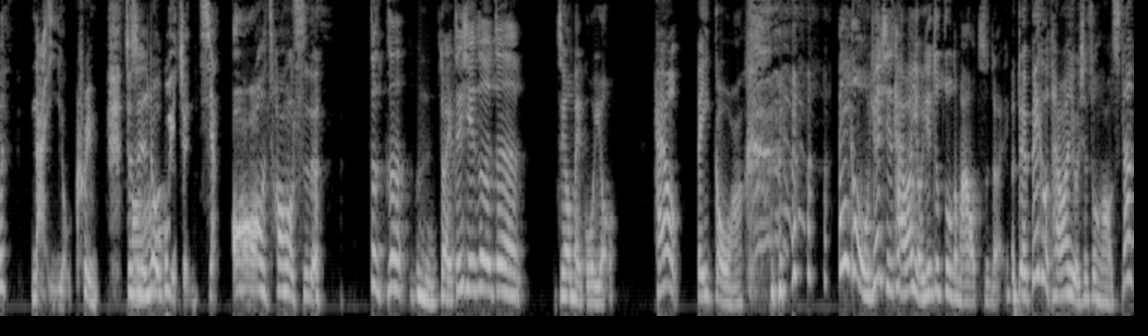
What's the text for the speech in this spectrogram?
奶油 cream，就是肉桂卷酱，哦，oh. 超好吃的。这这，嗯，对，这些这这只有美国有，还有 bagel 啊。Bagel 我觉得其实台湾有一些就做的蛮好吃的，欸，对，bagel 台湾有一些做很好吃，但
